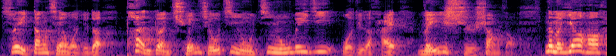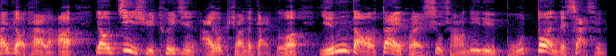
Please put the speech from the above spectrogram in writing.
所以当前我觉得判。断全球进入金融危机，我觉得还为时尚早。那么央行还表态了啊，要继续推进 LPR 的改革，引导贷款市场利率不断的下行。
